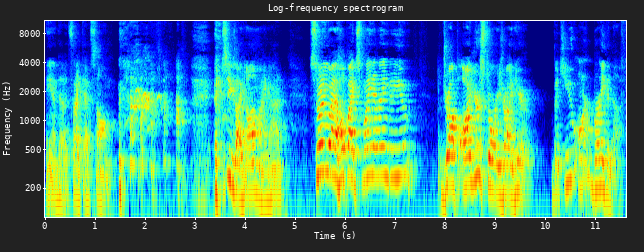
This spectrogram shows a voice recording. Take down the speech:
And uh, it's like that song. she's like, oh my God. So anyway, I hope I explained everything to you. Drop all your stories right here. But you aren't brave enough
